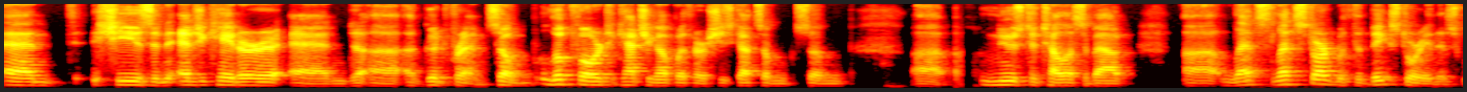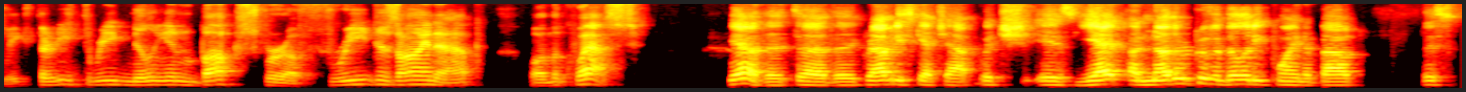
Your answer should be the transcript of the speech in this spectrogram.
and she's an educator and uh, a good friend. So look forward to catching up with her. She's got some some uh, news to tell us about. Uh, let's let's start with the big story this week. Thirty three million bucks for a free design app on the Quest. Yeah, the, uh, the Gravity Sketch app, which is yet another provability point about this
